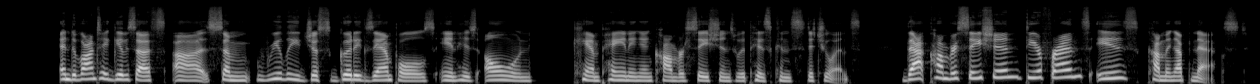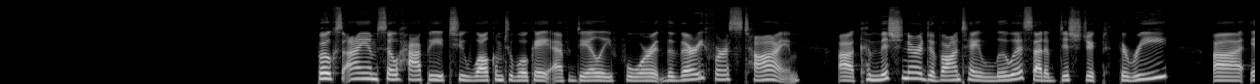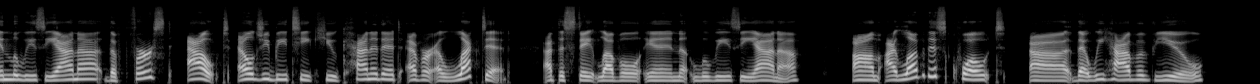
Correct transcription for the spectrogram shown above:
and Davante gives us uh, some really just good examples in his own campaigning and conversations with his constituents. That conversation, dear friends, is coming up next. Folks, I am so happy to welcome to Woke AF Daily for the very first time uh, Commissioner Davante Lewis out of District 3 uh, in Louisiana, the first out LGBTQ candidate ever elected at the state level in Louisiana. Um, I love this quote uh, that we have of you,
